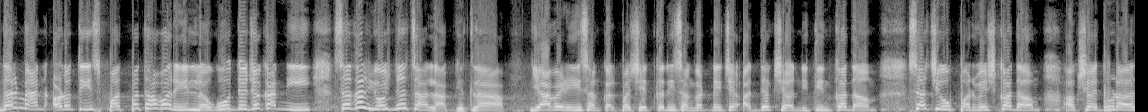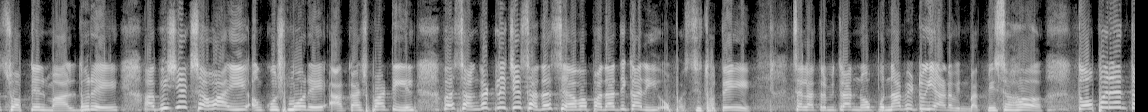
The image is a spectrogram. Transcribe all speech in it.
दरम्यान अडतीस पदपथावरील लघु उद्योजकांनी सदर योजनेचा लाभ घेतला. यावेळी संकल्प शेतकरी संघटनेचे अध्यक्ष नितीन कदम सचिव परवेश कदम अक्षय धुडस स्वप्नील मालधुरे अभिषेक सवाई अंकुश मोरे आकाश पाटील व संघटनेचे सदस्य व पदाधिकारी उपस्थित होते. चला तर मित्रांनो पुन्हा भेटू या नवीन बातमीसह. तोपर्यंत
